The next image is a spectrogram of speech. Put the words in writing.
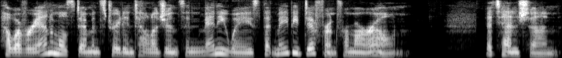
However, animals demonstrate intelligence in many ways that may be different from our own. Attention.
